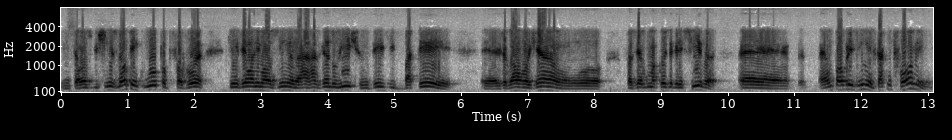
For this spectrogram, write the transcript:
Então os bichinhos não têm culpa, por favor, quem vê um animalzinho rasgando lixo, em vez de bater jogar um rojão ou fazer alguma coisa agressiva, é, é um pobrezinho, ele está com fome,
